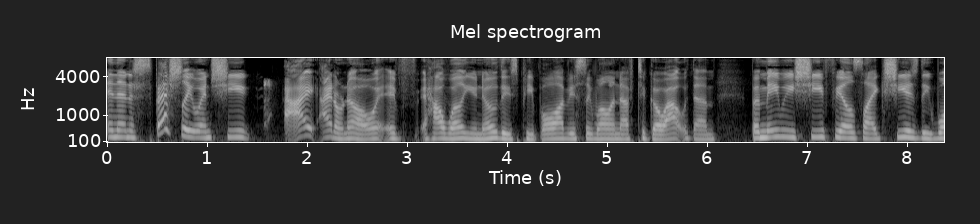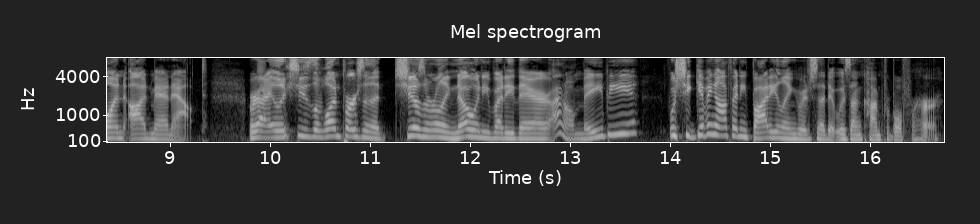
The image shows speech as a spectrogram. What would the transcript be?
And then especially when she I I don't know if how well you know these people, obviously well enough to go out with them, but maybe she feels like she is the one odd man out. Right? Like she's the one person that she doesn't really know anybody there. I don't know, maybe was she giving off any body language that it was uncomfortable for her?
